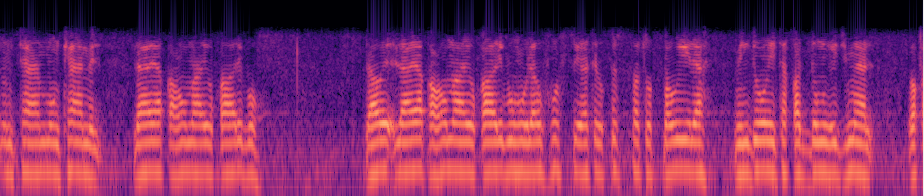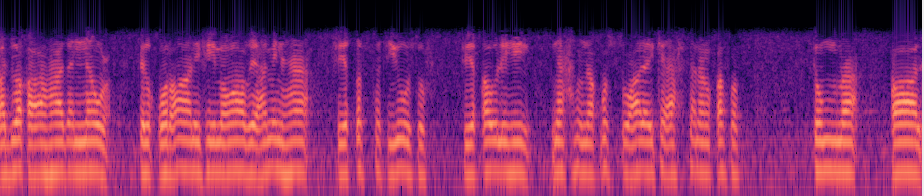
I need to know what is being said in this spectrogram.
أصل تام كامل. لا يقع ما يقاربه. لا يقع ما يقاربه لو فصلت القصة الطويلة من دون تقدم إجمال وقد وقع هذا النوع في القرآن في مواضع منها في قصة يوسف في قوله نحن نقص عليك أحسن القصص ثم قال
